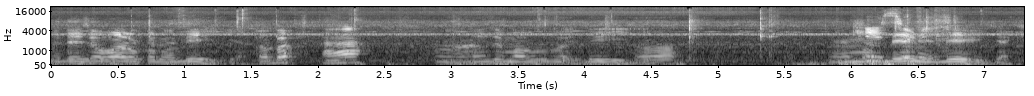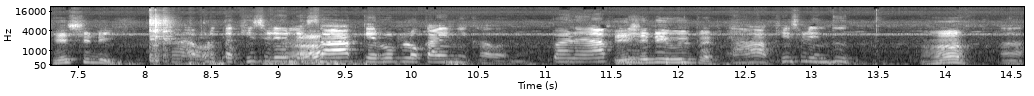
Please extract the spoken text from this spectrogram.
બધા જો વાળો કરવા બેસી ગયા. ખબર? હા. હા અહીં તો બેસી ગયા. એમાં બેને બેસી ગયા. ખીચડી? આપણે તો ખીચડી એટલે? શાક કે રોટલો કાંઈ નહીં ખાવાનું. પણ આપને ખીચડી ઉપર હા ખીચડી ને દૂધ. હા? હા.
